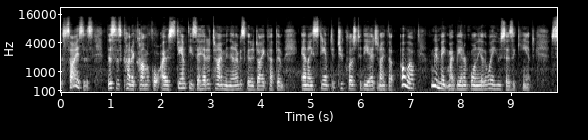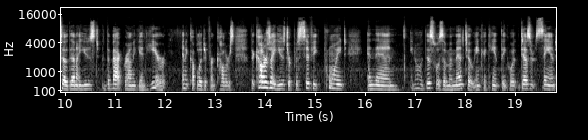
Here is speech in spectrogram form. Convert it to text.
sizes. This is kind of comical. I stamped these ahead of time, and then I was going to die cut them, and I stamped it too close to the edge, and I thought, oh, well, I'm going to make my banner go on the other way. Who says it can't? So then I used the background again here, in a couple of different colors. The colors I used are Pacific Point and then, you know, this was a Memento ink. I can't think what, Desert Sand.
